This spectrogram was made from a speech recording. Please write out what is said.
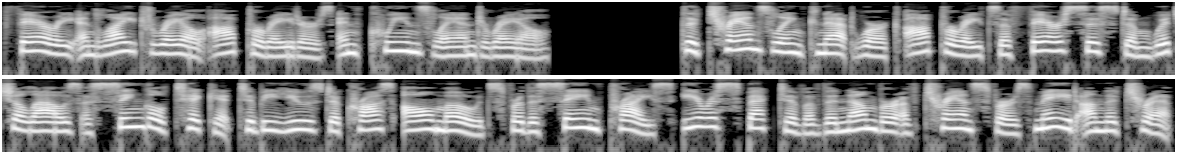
ferry and light rail operators and Queensland Rail. The TransLink network operates a fare system which allows a single ticket to be used across all modes for the same price irrespective of the number of transfers made on the trip.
